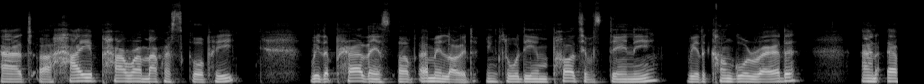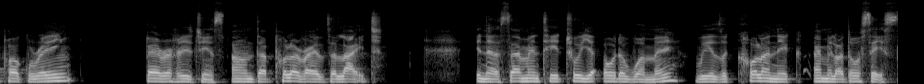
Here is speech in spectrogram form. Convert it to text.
at a high power microscopy with the presence of amyloid, including positive staining with Congo red and apple green on the polarized light. In a 72 year old woman with colonic amyloidosis,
